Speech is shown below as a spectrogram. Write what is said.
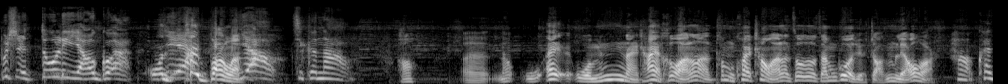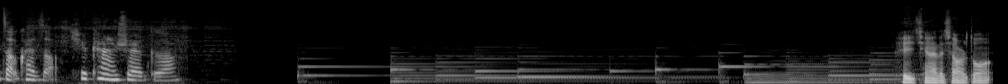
不是独立摇滚。哇，太棒了！要这个闹。好，呃，那我哎，我们奶茶也喝完了，他们快唱完了，走走，咱们过去找他们聊会儿。好，快走快走，去看帅哥。嘿，亲爱的小耳朵，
